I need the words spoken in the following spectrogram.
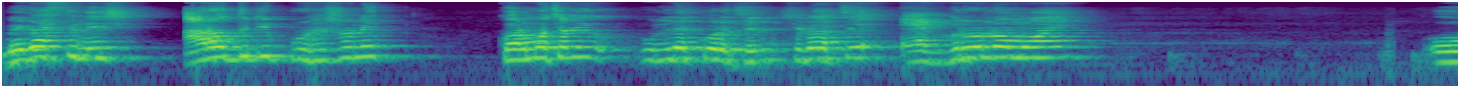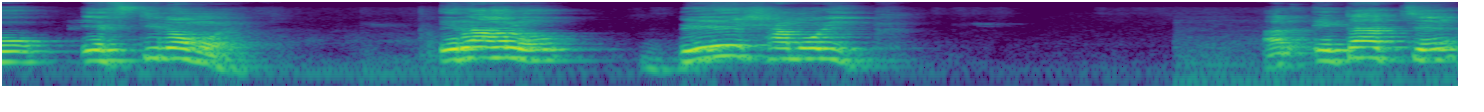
মেগাস্তিনিস আরও দুটি প্রশাসনিক কর্মচারী উল্লেখ করেছেন, সেটা হচ্ছে অ্যাগ্রোনময় ও এস্টিনময়। এরা হলো বেসামরিক। আর এটা হচ্ছে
